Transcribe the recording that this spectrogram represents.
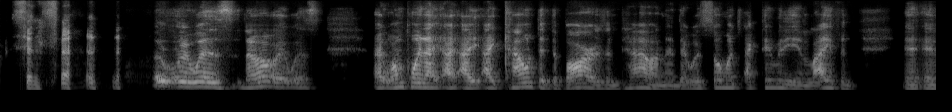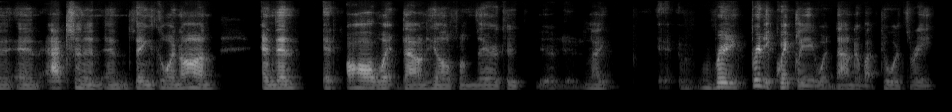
since. it was no. It was at one point I, I I counted the bars in town, and there was so much activity in life and and, and, action and, and things going on. And then it all went downhill from there to uh, like pretty pretty quickly. It went down to about two or three.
